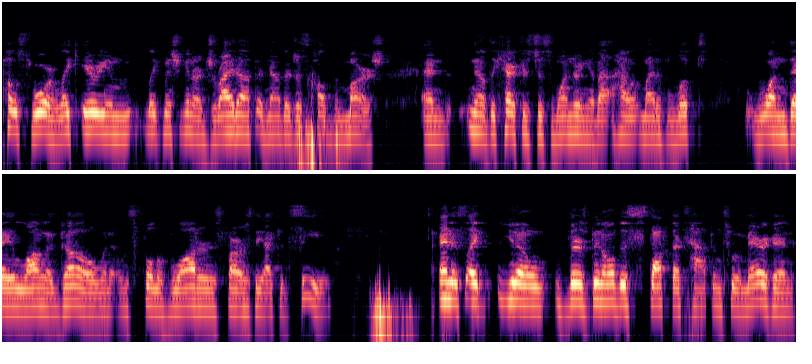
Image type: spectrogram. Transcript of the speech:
post-war. Lake Erie and Lake Michigan are dried up, and now they're just called the marsh. And you know the character's just wondering about how it might have looked one day long ago when it was full of water as far as the eye could see. and it's like you know there's been all this stuff that's happened to america and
